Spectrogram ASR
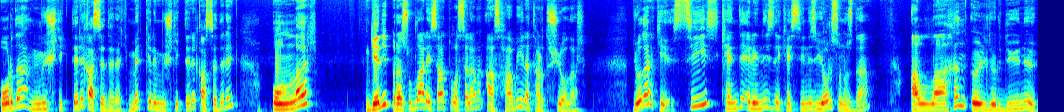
Orada müşrikleri kastederek, Mekkeli müşrikleri kastederek onlar gelip Resulullah Aleyhisselatü Vesselam'ın ashabıyla tartışıyorlar. Diyorlar ki siz kendi elinizle kestiğinizi yiyorsunuz da Allah'ın öldürdüğünü,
